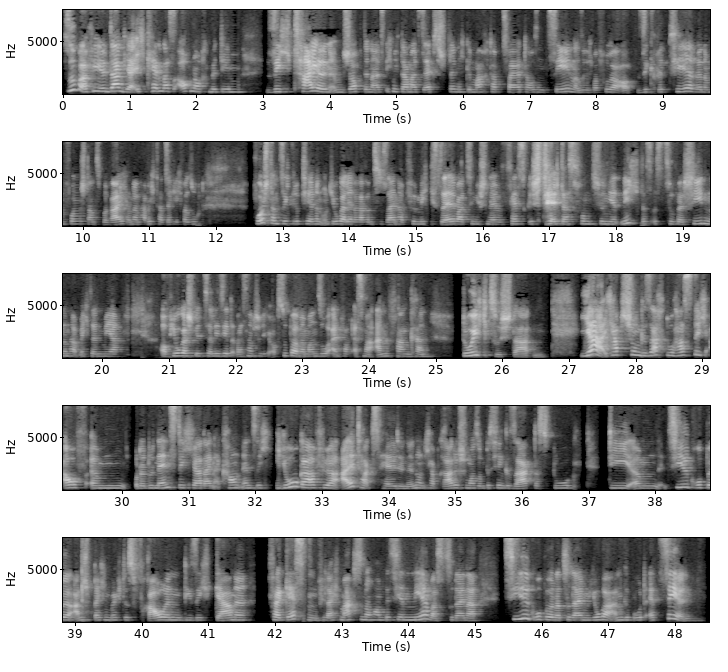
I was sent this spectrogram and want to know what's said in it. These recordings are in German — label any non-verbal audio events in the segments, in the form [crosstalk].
super, vielen Dank. Ja, ich kenne das auch noch mit dem sich teilen im Job, denn als ich mich damals selbstständig gemacht habe, 2010, also ich war früher auch Sekretärin im Vorstandsbereich und dann habe ich tatsächlich versucht, Vorstandssekretärin und Yogalehrerin zu sein, habe für mich selber ziemlich schnell festgestellt, [laughs] das funktioniert nicht, das ist zu verschieden und habe mich dann mehr auf Yoga spezialisiert. Aber es ist natürlich auch super, wenn man so einfach erstmal anfangen kann, durchzustarten. Ja, ich habe es schon gesagt, du hast dich auf, ähm, oder du nennst dich ja, dein Account nennt sich Yoga für Alltagsheldinnen. Und ich habe gerade schon mal so ein bisschen gesagt, dass du die ähm, Zielgruppe ansprechen möchtest, Frauen, die sich gerne vergessen. Vielleicht magst du noch mal ein bisschen näher was zu deiner Zielgruppe oder zu deinem Yoga-Angebot erzählen.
